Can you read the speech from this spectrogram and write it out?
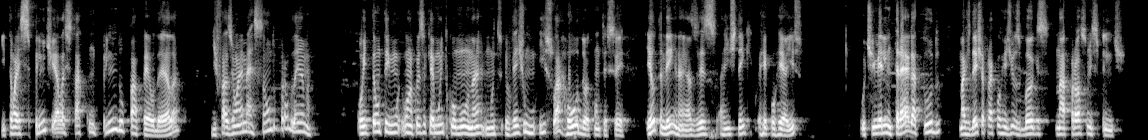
então a sprint ela está cumprindo o papel dela de fazer uma imersão do problema. Ou então tem uma coisa que é muito comum, né? Muito, eu vejo isso a rodo acontecer. Eu também, né? Às vezes a gente tem que recorrer a isso. O time ele entrega tudo, mas deixa para corrigir os bugs na próxima sprint.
